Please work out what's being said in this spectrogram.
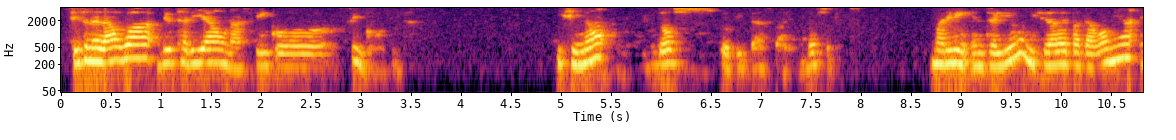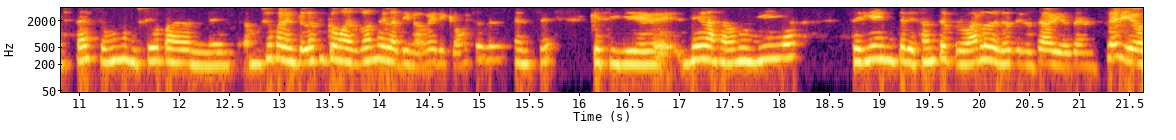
Si es en el agua, yo echaría unas 5 gotitas. Y si no, dos gotitas, vale, dos o tres. Mariví, entre Liu, mi ciudad de Patagonia, está el segundo museo, museo paleontológico más grande de Latinoamérica. Muchas veces pensé que si llegas algún día sería interesante probar lo de los dinosaurios. ¿En serio?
